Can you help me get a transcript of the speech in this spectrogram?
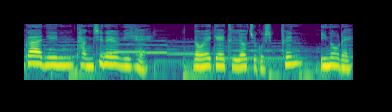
내가 아닌 당신을 위해 너에게 들려주고 싶은 이 노래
